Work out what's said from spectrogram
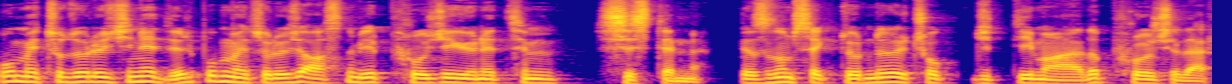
Bu metodoloji nedir? Bu metodoloji aslında bir proje yönetim sistemi. Yazılım sektöründe de çok ciddi manada projeler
